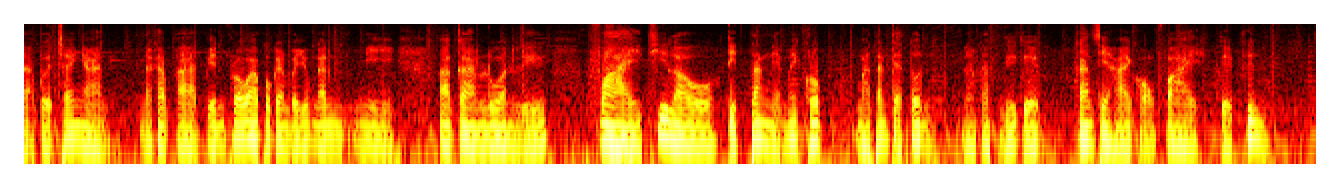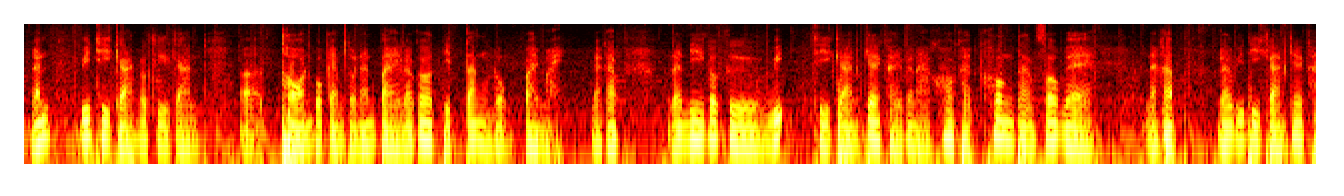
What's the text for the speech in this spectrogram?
ณะเปิดใช้งานนะครับอาจเป็นเพราะว่าโปรแกรมประยุกต์นั้นมีอาการรวนหรือไฟล์ที่เราติดตั้งเนี่ยไม่ครบมาตั้งแต่ต้นนะครับ หรือเกิดการเสียหายของไฟล์เกิดขึ้นนั้นวิธีการก็คือการ ถอนโปรแกรมตัวนั้นไป แล้วก็ติดตั้งลงไปใหม่นะครับ และนี่ก็คือวิธีการแก้ไขปัญหาข้อขัดข้องทางซอฟต์แวร์นะครับ และวิธีการแก้ไข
